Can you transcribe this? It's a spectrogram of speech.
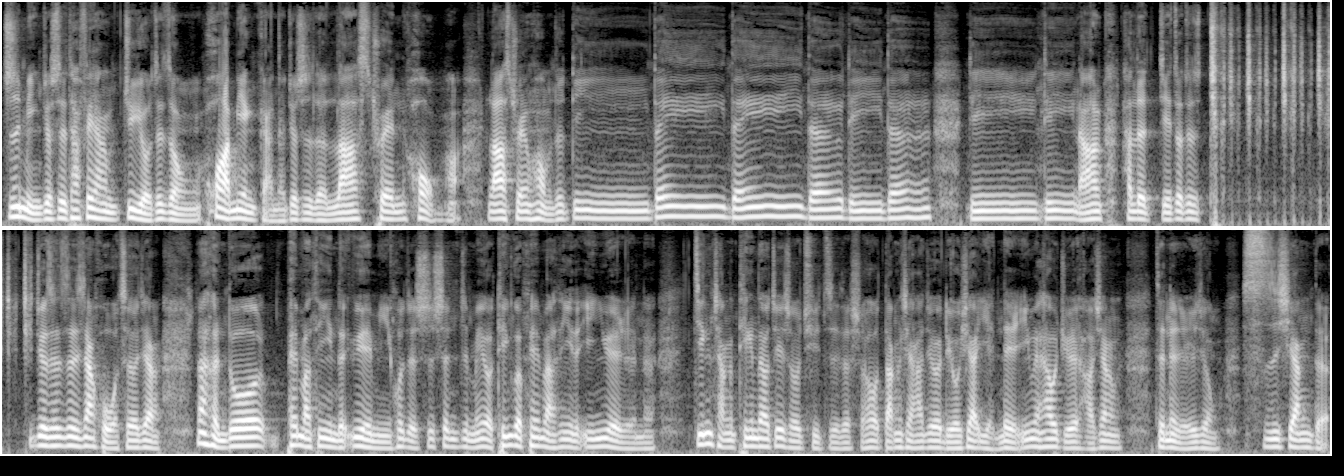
知名就是它非常具有这种画面感的，就是 The Last Train Home 哈，Last Train Home 就叮叮叮的滴的滴滴，然后它的节奏就是就是是像火车这样。那很多 Pat Metheny 的乐迷，或者是甚至没有听过 Pat Metheny 的音乐人呢，经常听到这首曲子的时候，当下他就会流下眼泪，因为他会觉得好像真的有一种思乡的。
